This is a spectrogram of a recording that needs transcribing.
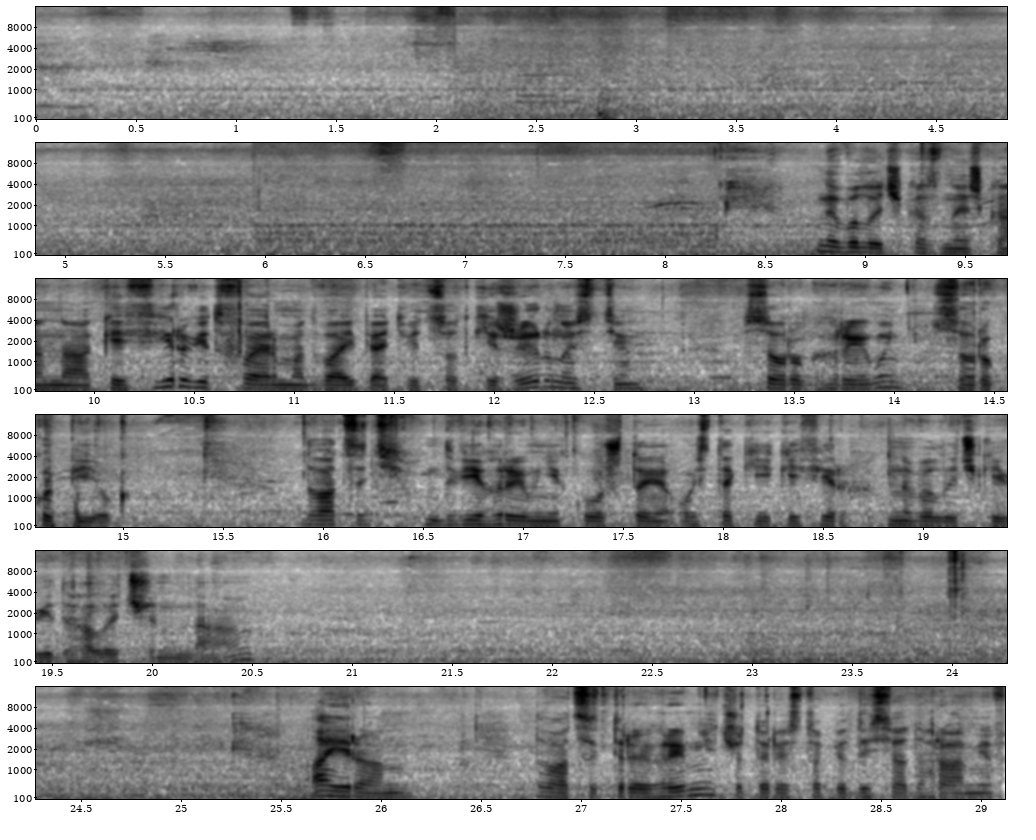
Невеличка знижка на кефір від ферма 2,5% жирності. 40 гривень 40 копійок. 22 гривні коштує ось такий кефір невеличкий від Галичина. Айран 23 гривні 450 грамів.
